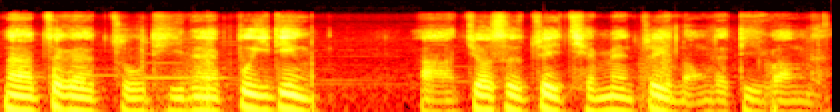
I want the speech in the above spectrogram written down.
那这个主题呢不一定啊就是最前面最浓的地方了，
